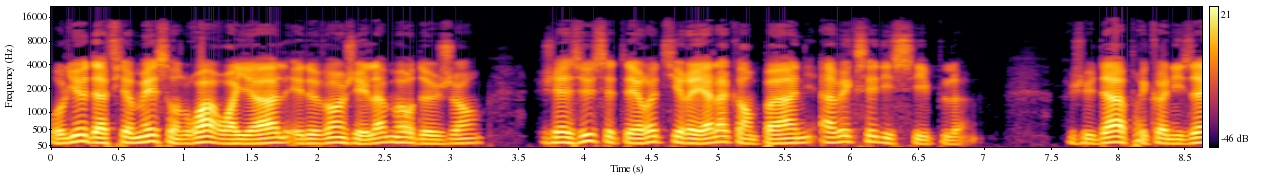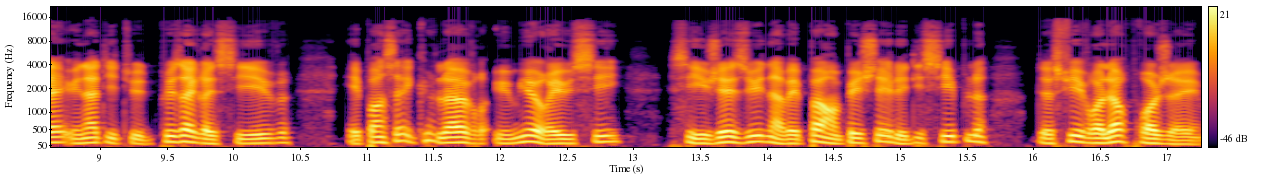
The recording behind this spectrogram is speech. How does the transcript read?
Au lieu d'affirmer son droit royal et de venger la mort de Jean, Jésus s'était retiré à la campagne avec ses disciples. Judas préconisait une attitude plus agressive et pensait que l'œuvre eût mieux réussi si Jésus n'avait pas empêché les disciples de suivre leur projet.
